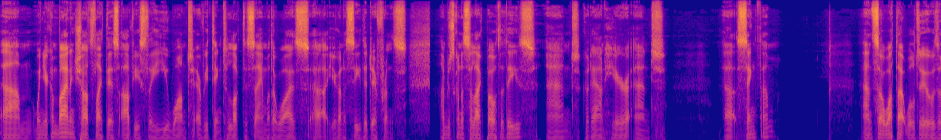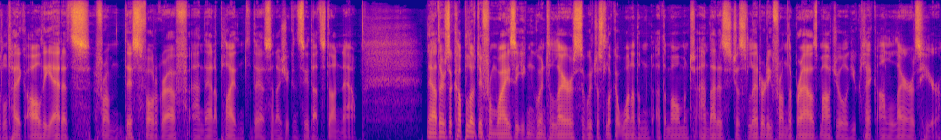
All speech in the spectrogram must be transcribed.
Um, when you're combining shots like this, obviously you want everything to look the same, otherwise uh, uh, you're going to see the difference. I'm just going to select both of these and go down here and uh, sync them. And so what that will do is it'll take all the edits from this photograph and then apply them to this. And as you can see, that's done now. Now there's a couple of different ways that you can go into layers, so we'll just look at one of them at the moment, and that is just literally from the Browse module, you click on Layers here.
